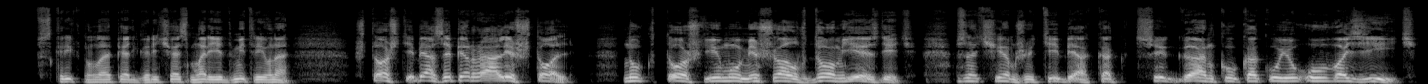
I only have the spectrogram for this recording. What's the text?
— вскрикнула опять горячась Мария Дмитриевна. Что ж, тебя запирали, что ли? Ну, кто ж ему мешал в дом ездить? Зачем же тебя, как цыганку какую, увозить?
